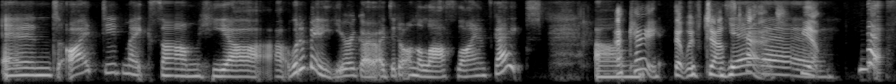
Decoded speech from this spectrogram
and I did make some here. Uh, it would have been a year ago. I did it on the last Lionsgate. Um, okay, that we've just had. Yeah. Yes,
